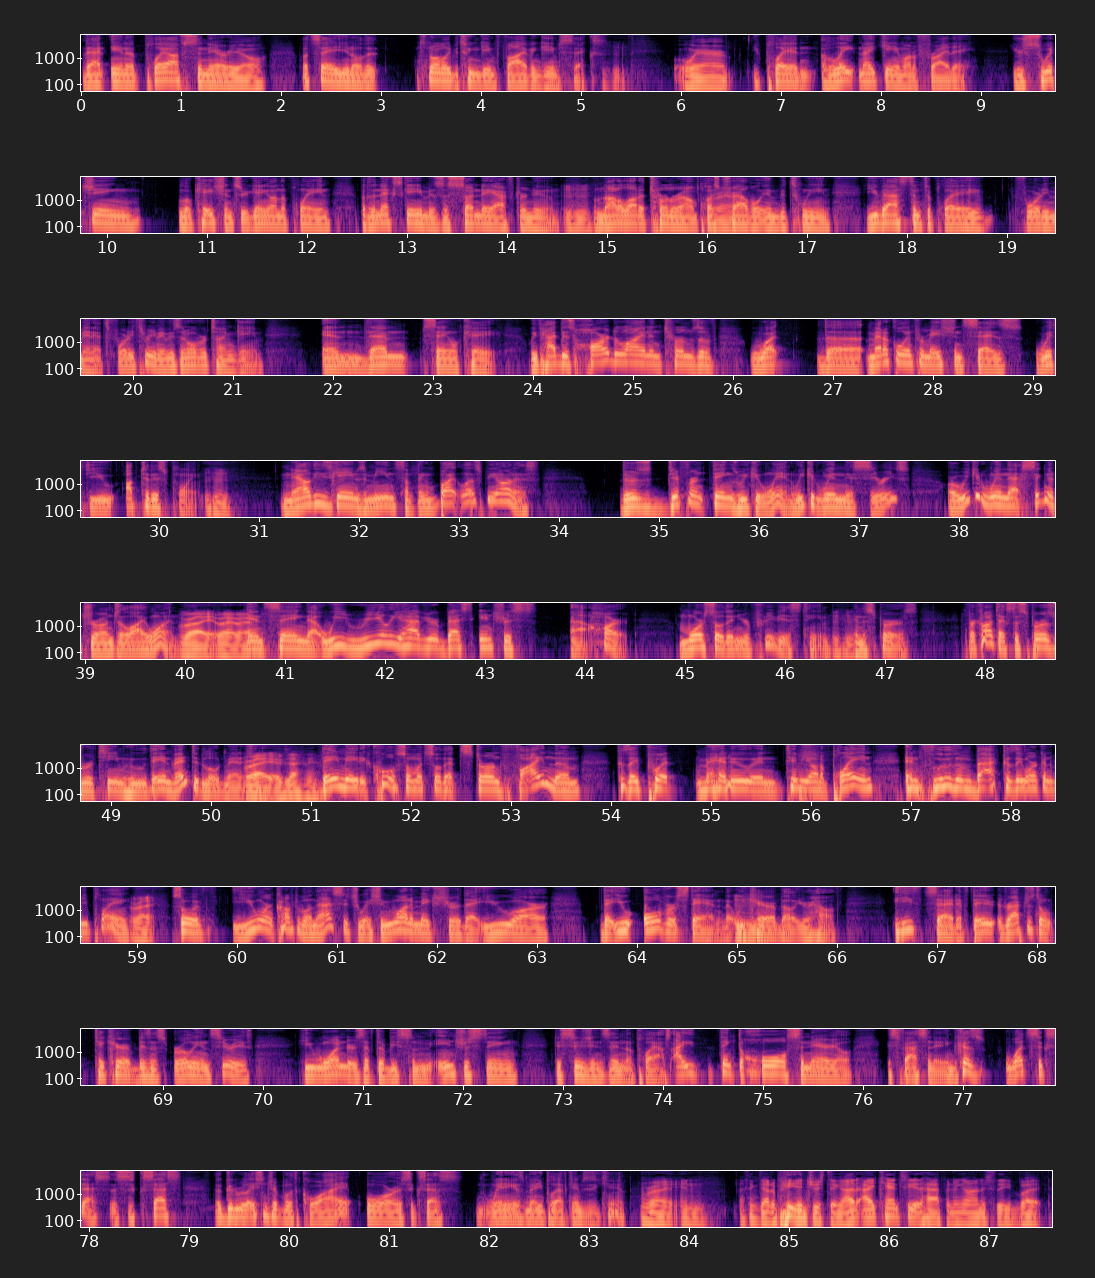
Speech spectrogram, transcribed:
that in a playoff scenario, let's say you know that it's normally between game five and game 6 mm-hmm. Where you play a, a late night game on a Friday. You're switching locations, so you're getting on the plane, but the next game is a Sunday afternoon. Mm-hmm. Not a lot of turnaround plus Right. travel in between. You've asked him to play 40 minutes, 43, maybe it's an overtime game. And them saying, okay, we've had this hard line in terms of what the medical information says with you up to this point. Mm-hmm. Now these games mean something, but let's be honest. There's different things we could win. We could win this series, or we could win that signature on July 1 Right, right, right. and saying that we really have your best interests at heart, more so than your previous team mm-hmm. in the Spurs. For context, the Spurs were a team who they invented load management. Right, exactly. They made it cool so much so that Stern fined them because they put Manu and Timmy on a plane and flew them back because they weren't going to be playing. Right. So if you weren't comfortable in that situation, we want to make sure that you are that you overstand that we Mm-hmm. care about your health. He said if they the Raptors don't take care of business early in series, he wonders if there'll be some interesting decisions in the playoffs. I think the whole scenario is fascinating because what's success? Is success a good relationship with Kawhi or success winning as many playoff games as you can? Right, and I think that'll be interesting. I I can't see it happening honestly, but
